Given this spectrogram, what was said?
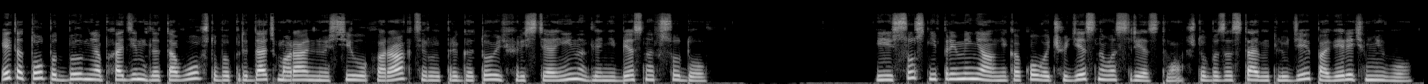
Этот опыт был необходим для того, чтобы придать моральную силу характеру и приготовить христианина для небесных судов. Иисус не применял никакого чудесного средства, чтобы заставить людей поверить в Него –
